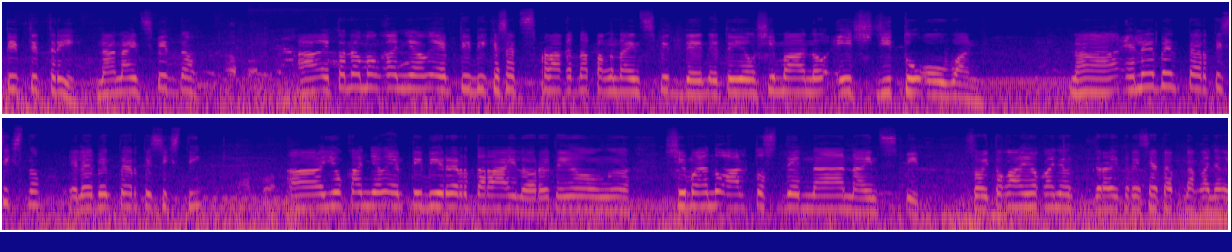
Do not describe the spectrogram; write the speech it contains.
53 na 9 speed no Opo. Ah, ito naman kanyang FTB cassette sprocket na pang 9 speed din. Ito yung Shimano HG201 na 1136 no? 113060. Opo. Ah, yung kanyang MTB rear derailleur, ito yung uh, Shimano Altos din na 9 speed. So ito nga yung kanyang drivetrain setup ng kanyang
